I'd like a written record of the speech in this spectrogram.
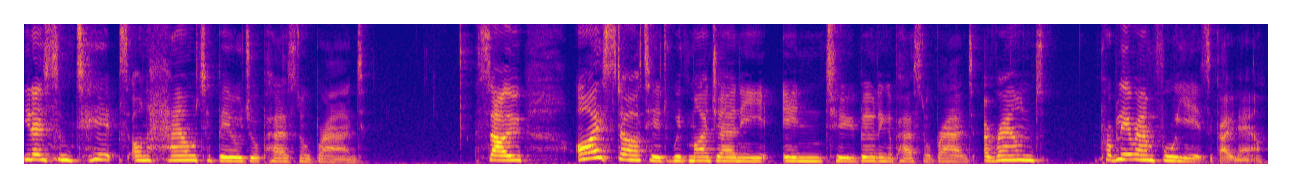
you know, some tips on how to build your personal brand. So, I started with my journey into building a personal brand around probably around four years ago now.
